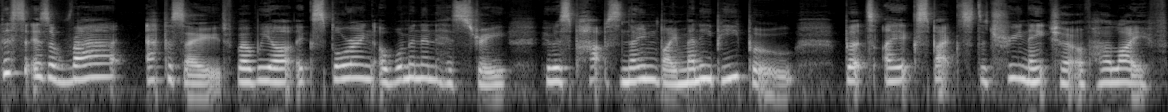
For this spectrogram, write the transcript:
this is a rare episode where we are exploring a woman in history who is perhaps known by many people, but I expect the true nature of her life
